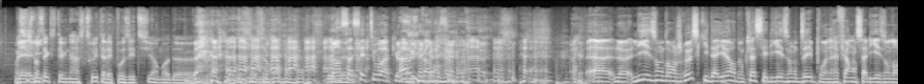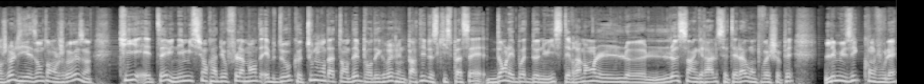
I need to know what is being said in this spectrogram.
Moi aussi, je pensais que c'était une instru, t'allais poser dessus en mode. euh, Non, ça c'est toi que le Ah oui, pardon. Euh, le liaison dangereuse qui d'ailleurs donc là c'est liaison D pour une référence à liaison dangereuse liaison dangereuse qui était une émission radio flamande hebdo que tout le monde attendait pour découvrir une partie de ce qui se passait dans les boîtes de nuit c'était vraiment le, le saint graal c'était là où on pouvait choper les musiques qu'on voulait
